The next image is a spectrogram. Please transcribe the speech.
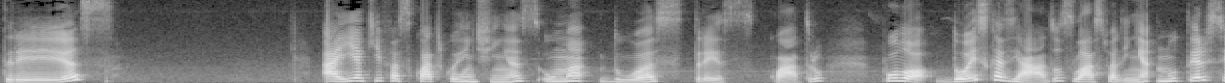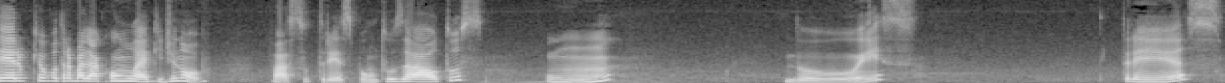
três. Aí, aqui faço quatro correntinhas, uma, duas, três, quatro Pulo, ó, dois caseados, laço a linha, no terceiro que eu vou trabalhar com o leque de novo. Faço três pontos altos, um, dois, três,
